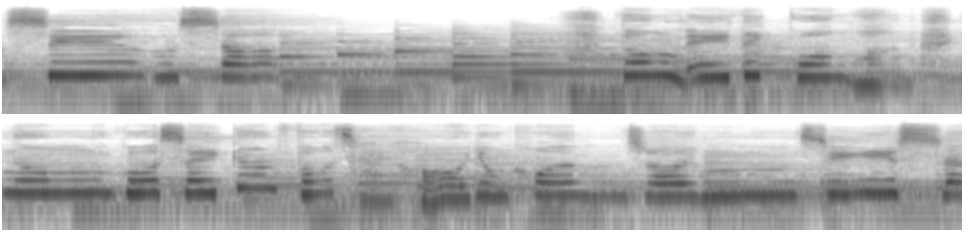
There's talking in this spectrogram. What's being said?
消散。当你的光环。过世间火柴，何用困在五指山？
